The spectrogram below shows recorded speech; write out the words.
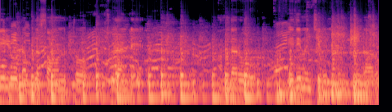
డక్కీలు డబ్బుల సౌండ్తో చూడండి. అందరూ వీధి నుంచి వెళ్తుంటున్నారు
